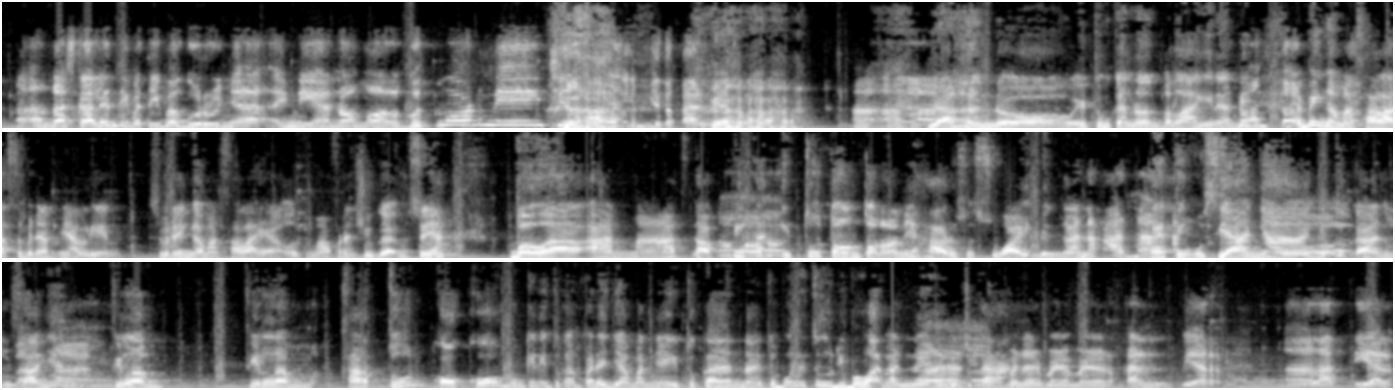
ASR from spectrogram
Heeh, nggak sekalian tiba-tiba gurunya ini ya nongol good morning children gitu kan ya. Heeh. Jangan dong, itu bukan nonton lagi nanti. Nonton. Tapi nggak masalah sebenarnya, Lin. Sebenarnya nggak masalah ya Ultima Friends juga. Maksudnya bawa anak, tapi Oh. kan itu tontonannya harus sesuai dengan anak-anak rating usianya Betul, gitu kan. betul Misalnya banget. film film kartun Koko mungkin itu kan pada zamannya itu kan. Nah, itu boleh tuh dibawa anaknya benar gitu kan. benar benar benar kan biar eh, latihan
